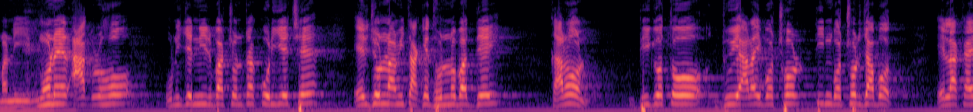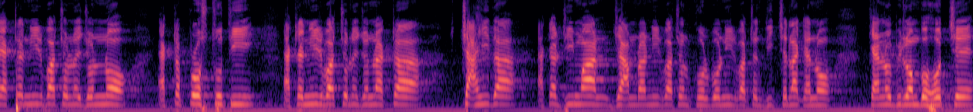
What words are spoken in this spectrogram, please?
মানে মনের আগ্রহ উনি যে নির্বাচনটা করিয়েছে, এর জন্য আমি তাকে ধন্যবাদ দেই। কারণ বিগত দুই আড়াই বছর, তিন বছর যাবৎ এলাকায় একটা নির্বাচনের জন্য একটা প্রস্তুতি, একটা নির্বাচনের জন্য একটা চাহিদা, একটা ডিমান্ড যে আমরা নির্বাচন করব, নির্বাচন দিচ্ছে না কেন কেন বিলম্ব হচ্ছে।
